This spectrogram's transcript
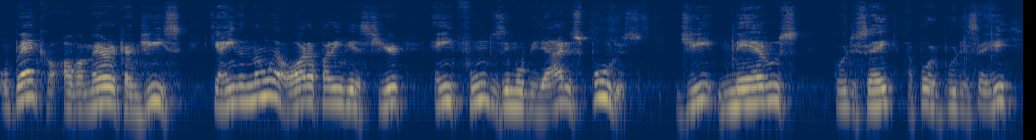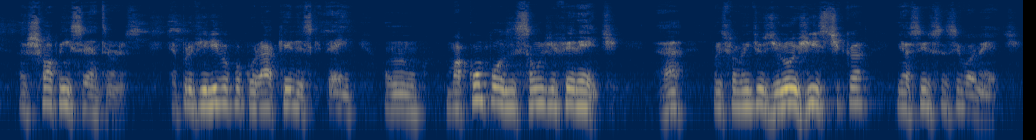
o Bank of America diz que ainda não é hora para investir em fundos imobiliários puros, de meros, por isso aí, por isso aí shopping centers. É preferível procurar aqueles que têm um, uma composição diferente, né? principalmente os de logística e assim sucessivamente.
